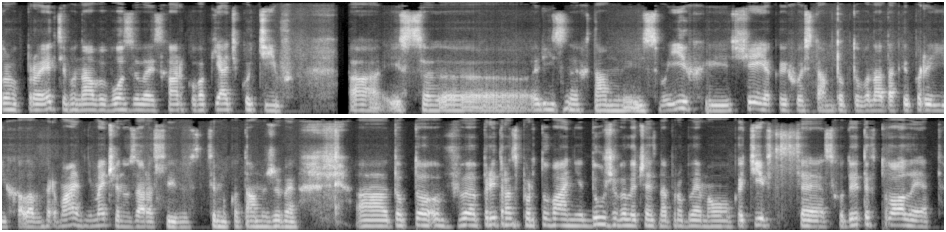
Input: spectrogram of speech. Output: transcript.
в проєкті, вона вивозила із Харкова п'ять котів із е, різних там і своїх, і ще якихось там. Тобто вона так і приїхала в Германію, в Німеччину зараз і з цими котами живе. А, Тобто, в при транспортуванні дуже величезна проблема у котів це сходити в туалет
